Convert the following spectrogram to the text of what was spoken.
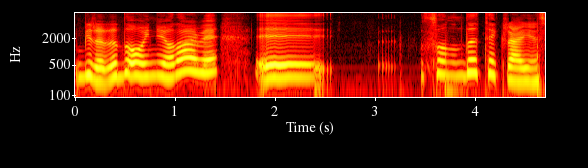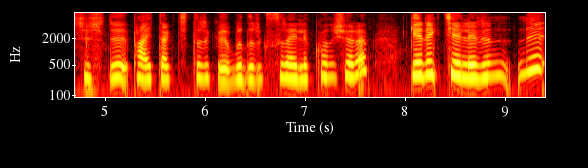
bir arada oynuyorlar ve e, sonunda tekrar yani süslü paytak çıtırık ve bıdırık sırayla konuşarak gerekçelerini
